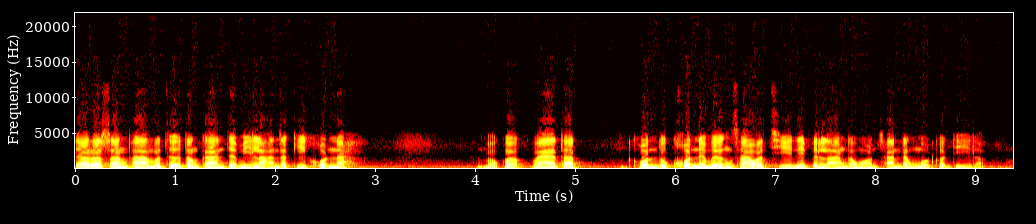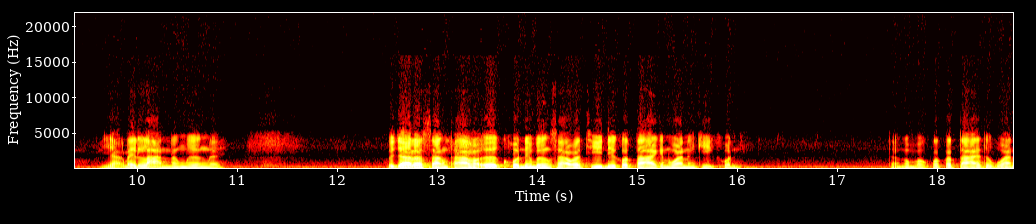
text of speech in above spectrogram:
จะรับสั่งถามว่าเธอต้องการจะมีหลานสักกี่คนนะบอกว่าแหมถ้า คนทุกคนในเมืองสาวัตถีนี่เป็นหลานของหม่อมฉันทั้งหมดก็ดีหรอกอยากได้หลานทั้งเมืองเลยพระเจ้ารับสั่งถามว่าเออคนในเมืองสาวัตถีนี่เขาตายกันวันนึงกี่คนท่านก็บอกว่าก็ตายทุกวัน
